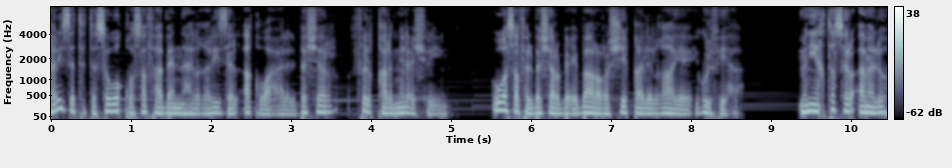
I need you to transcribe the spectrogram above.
غريزة التسوق وصفها بأنها الغريزة الأقوى على البشر في القرن العشرين. ووصف البشر بعبارة رشيقة للغاية يقول فيها من يقتصر أمله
